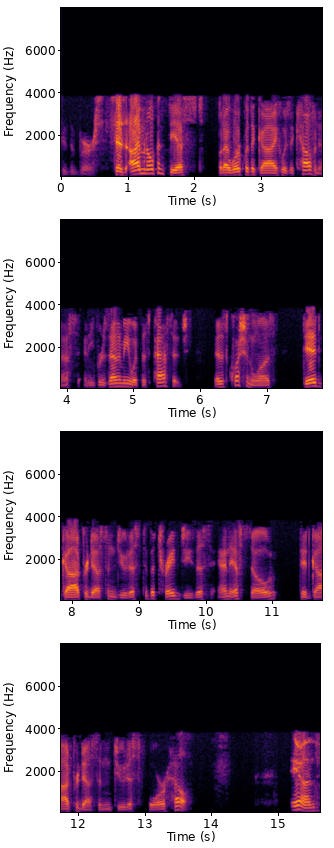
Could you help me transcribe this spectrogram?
to the verse. It says, I'm an open theist, but I work with a guy who is a Calvinist, and he presented me with this passage. And his question was, did God predestine Judas to betray Jesus? And if so, did God predestine Judas for hell? And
